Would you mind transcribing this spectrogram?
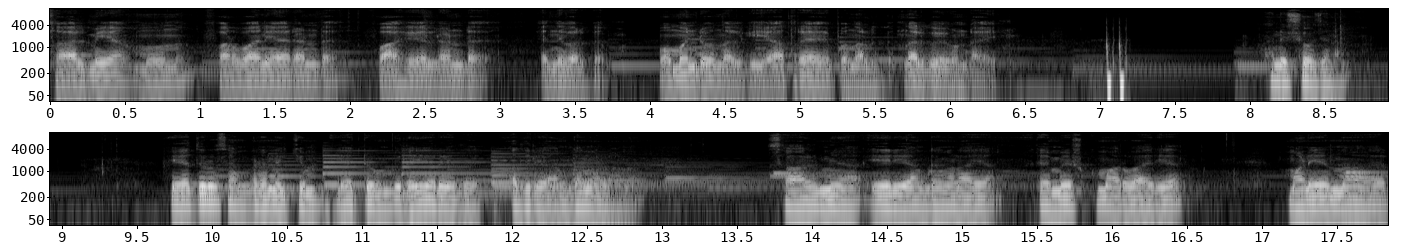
സാൽമിയ മൂന്ന് ഫർവാനിയ രണ്ട് ഫാഹിയൽ രണ്ട് എന്നിവർക്ക് മൊമന്റോ നൽകി യാത്രയായപ്പ് നൽകുകയുണ്ടായി. അനുശോചനം. ഏതൊരു സംഘടനയ്ക്കും ഏറ്റവും വിലയേറിയത് അതിലെ അംഗങ്ങളാണ്. സാൽമിയ ഏരിയ അംഗങ്ങളായ രമേഷ് കുമാർ വാര്യർ മണിയൻ നായർ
